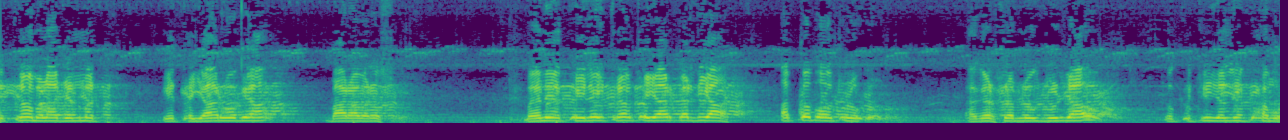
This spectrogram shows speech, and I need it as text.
इतना बड़ा जनमत ये तैयार हो गया बारह वर्ष मैंने अकेले इतना तैयार कर दिया, अब तो बहुत लोग। अगर सब लोग जुड़ जाओ तो कितनी जल्दी काम हो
